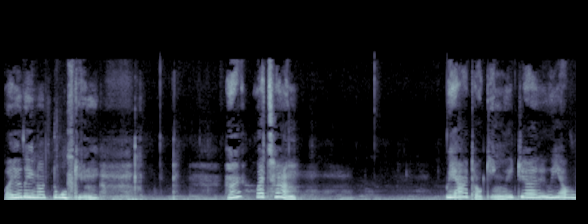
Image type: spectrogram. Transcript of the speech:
why are they not talking? Huh? What's wrong? We are talking. We just we are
